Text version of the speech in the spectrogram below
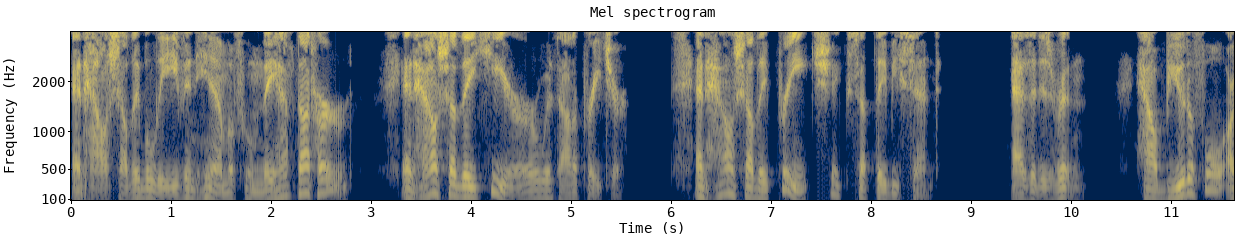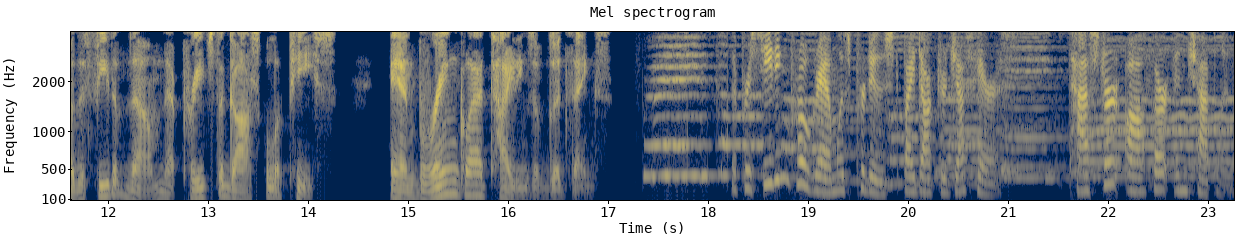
And how shall they believe in him of whom they have not heard? And how shall they hear without a preacher? And how shall they preach except they be sent? As it is written, how beautiful are the feet of them that preach the gospel of peace and bring glad tidings of good things. The preceding program was produced by Dr. Jeff Harris, pastor, author, and chaplain.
